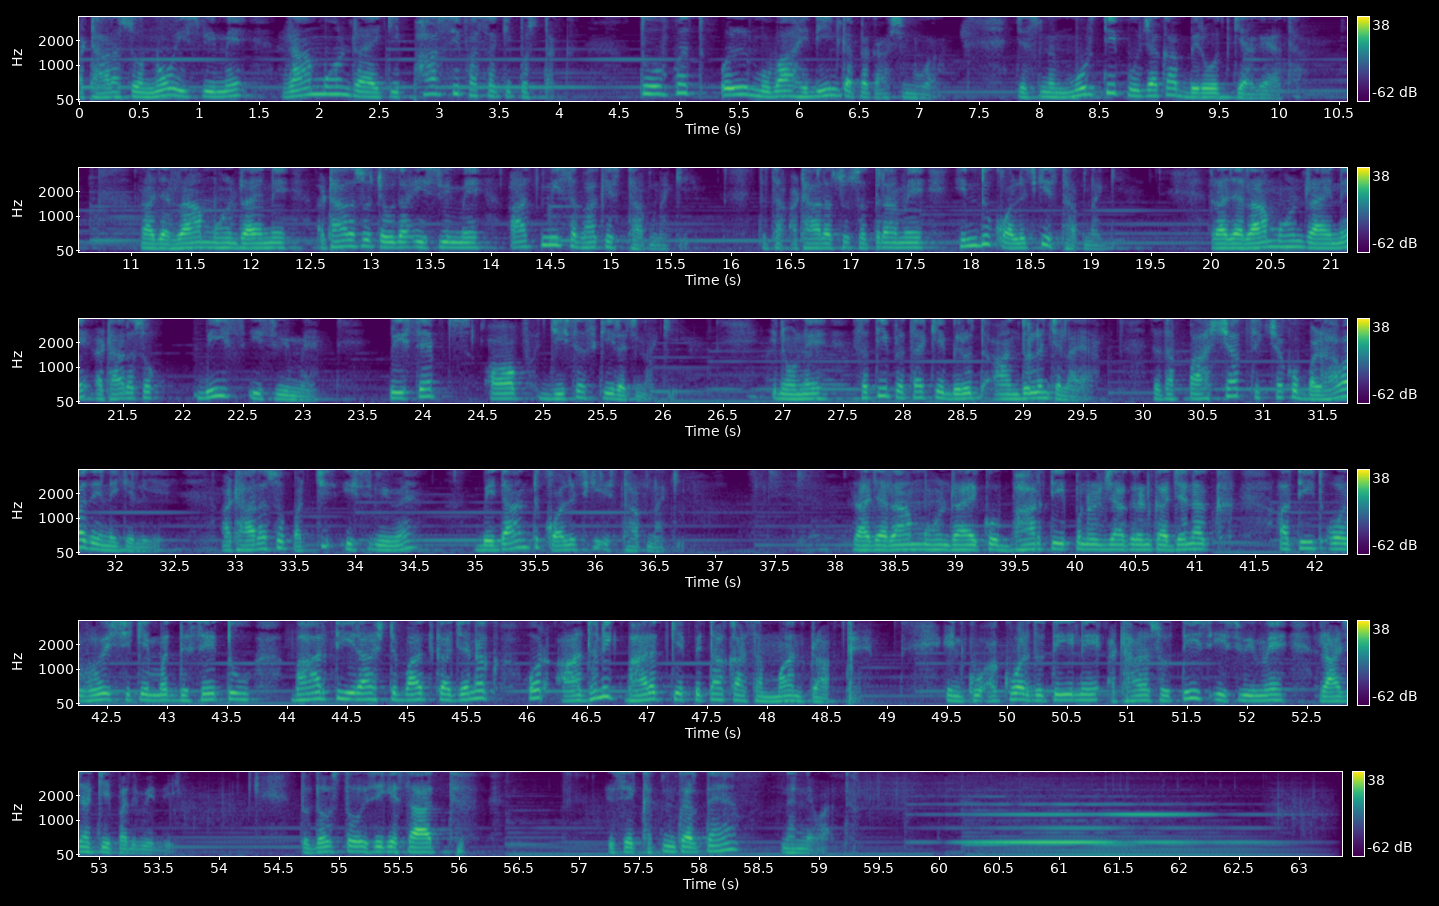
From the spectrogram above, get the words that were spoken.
1809 ईस्वी में राम मोहन राय की फारसी भाषा की पुस्तक तोहफत उल मुबाहिदीन का प्रकाशन हुआ, जिसमें मूर्ति पूजा का विरोध किया गया था। राजा राम मोहन राय ने 1814 ईस्वी में आत्मी सभा की स्थापना की तथा 1817 में हिंदू कॉलेज की स्थापना की। राजा राम मोहन राय ने 1820 ईस्वी में प्रीसेप्ट्स ऑफ़ जीसस की रचना की। इन्होंने सती प्रथा के विरुद्ध आंदोलन चलाया। तथा पाश्चात्य शिक्षा को बढ़ावा देने के लिए 1825 ईस्वी में वेदांत कॉलेज की स्थापना की। राजा राम मोहन राय को भारतीय पुनर्जागरण का जनक, अतीत और भविष्य के मध्य सेतु, भारतीय राष्ट्रवाद का जनक और आधुनिक भारत के पिता का सम्मान प्राप्त है। इनको अकबर द्वितीय ने 1830 ईस्वी में राजा की पदवी दी। तो दोस्तों, इसी के साथ इसे ख़त्म करते हैं। धन्यवाद।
